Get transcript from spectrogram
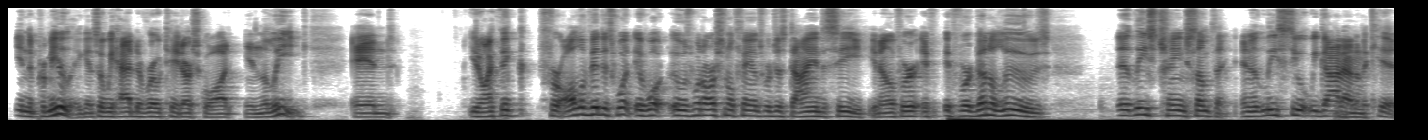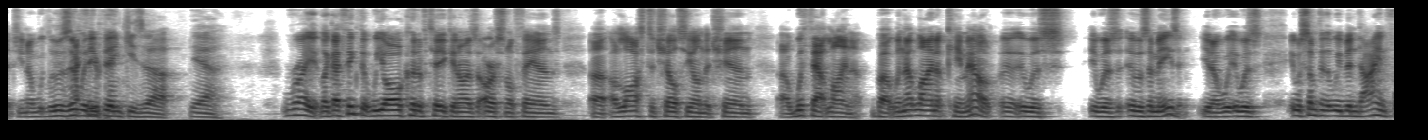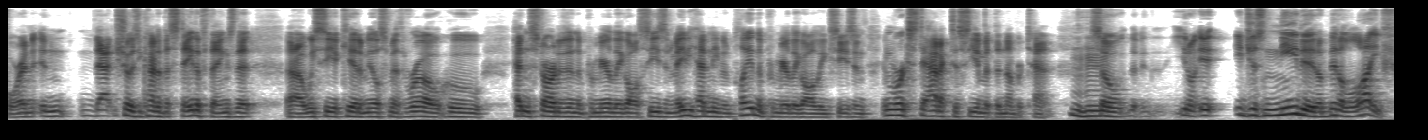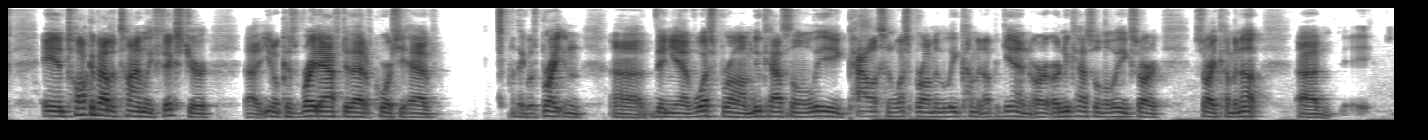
in the Premier League, and so we had to rotate our squad in the league. And you know, I think for all of it, it's what it, what it was what Arsenal fans were just dying to see. You know, if we're if if we're gonna lose, at least change something and at least see what we got out of the kids. You know, Mm-hmm. Lose it I with your that- pinkies up. Yeah. Right. Like I think that we all could have taken as Arsenal fans uh, a loss to Chelsea on the chin uh, with that lineup. But when that lineup came out, it was it was it was amazing. You know, it was it was something that we've been dying for, and, and that shows you kind of the state of things that uh, we see a kid, Emil Smith Rowe, who hadn't started in the Premier League all season, maybe hadn't even played in the Premier League all league season, and we're ecstatic to see him at the number 10. So, you know, it, it just needed a bit of life. And talk about a timely fixture, uh, you know, because right after that, of course, you have I think it was Brighton. Uh, then you have West Brom, Newcastle in the league, Palace and West Brom in the league coming up again, or, or Newcastle in the league. Sorry, sorry, coming up. Uh,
